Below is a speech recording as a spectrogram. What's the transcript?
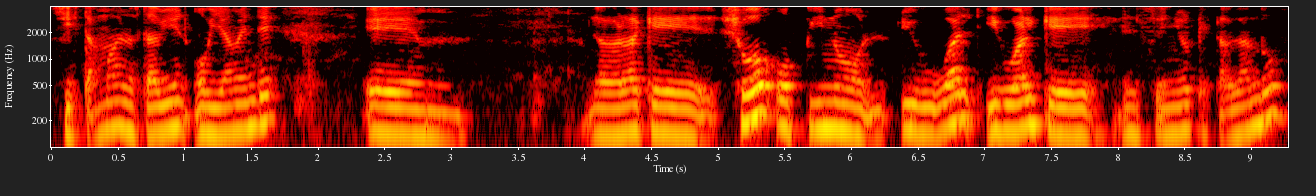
si está mal o está bien, obviamente. Eh, la verdad que yo opino igual, igual que el señor que está hablando.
